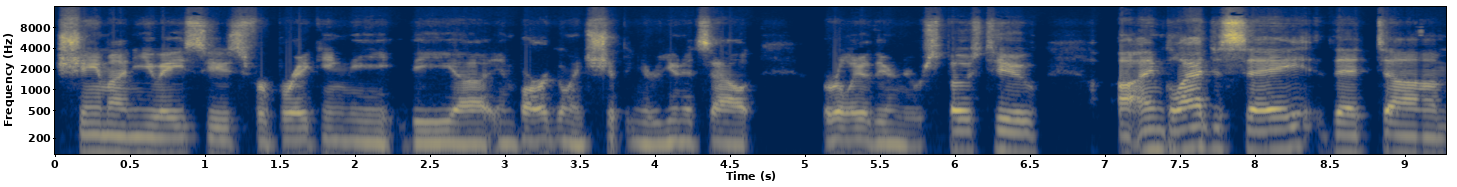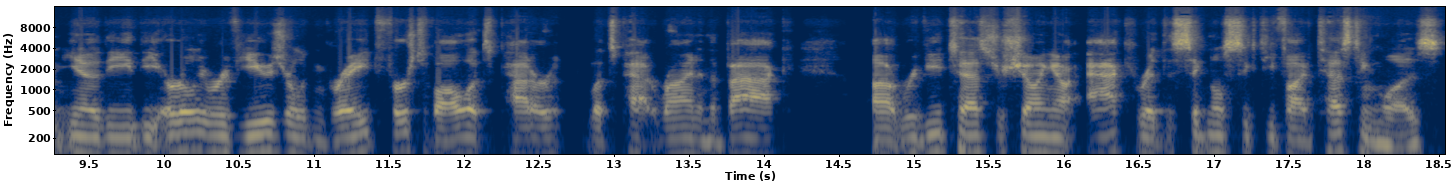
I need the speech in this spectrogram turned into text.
Shame on you, Asus, for breaking the the uh, embargo and shipping your units out earlier than you were supposed to. Uh, I'm glad to say that um, you know the the early reviews are looking great. First of all, let's pat our, let's pat Ryan in the back uh, review tests are showing how accurate the Signal 65 testing was.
